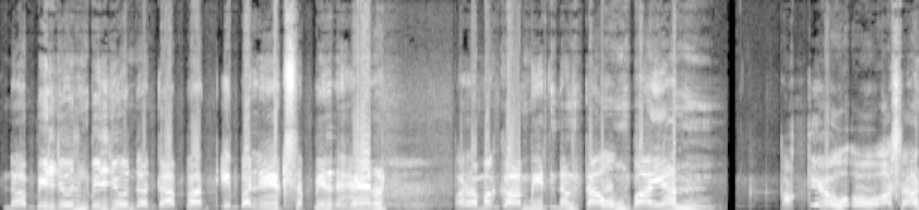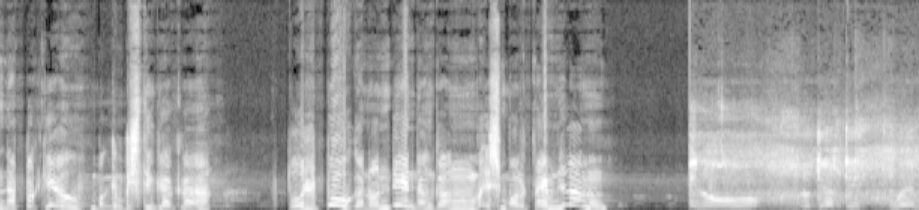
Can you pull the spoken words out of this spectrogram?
na bilyon-bilyon na dapat ibalik sa PhilHealth para magamit ng taong bayan. Pacquiao, o oh, saan na Pacquiao? Mag-imbestiga ka. Tulpo, ganon din, hanggang small time lang. Pino Duterte, well,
